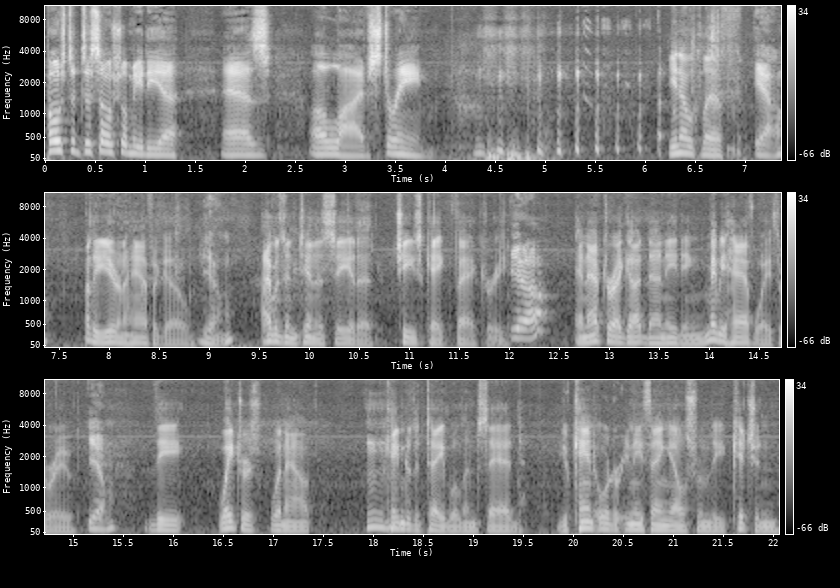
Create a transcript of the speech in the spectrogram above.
posted to social media as a live stream. You know, Cliff, Yeah, about a year and a half ago, yeah, I was in Tennessee at a cheesecake factory. yeah, And after I got done eating, maybe halfway through, yeah. the waitress went out, mm-hmm. came to the table, and said, You can't order anything else from the kitchen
